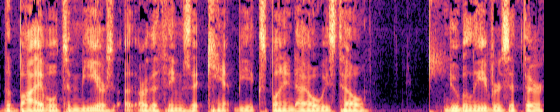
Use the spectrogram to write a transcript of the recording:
the Bible to me are are the things that can't be explained. I always tell new believers if they're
